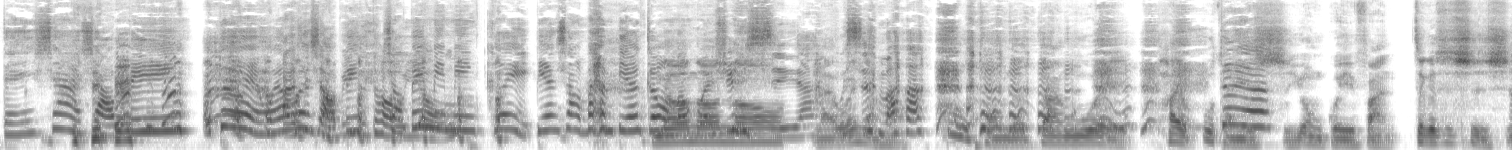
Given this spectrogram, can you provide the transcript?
等一下，小兵，对，我要问小兵，小兵明明 可以边上班边跟我们回讯息啊，不是吗？不同的单位它有不同的使用规范，这个是事实。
